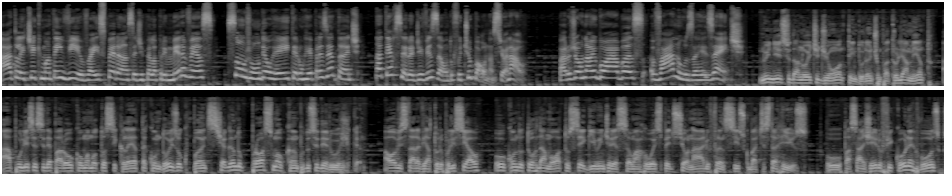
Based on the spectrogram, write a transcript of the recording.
a Atlético mantém viva a esperança de, pela primeira vez, São João Del Rei ter um representante na terceira divisão do futebol nacional. Para o Jornal em Boabas, Vanusa Rezende. No início da noite de ontem, durante um patrulhamento, a polícia se deparou com uma motocicleta com dois ocupantes chegando próximo ao campo do Siderúrgica. Ao avistar a viatura policial, o condutor da moto seguiu em direção à rua Expedicionário Francisco Batista Rios. O passageiro ficou nervoso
